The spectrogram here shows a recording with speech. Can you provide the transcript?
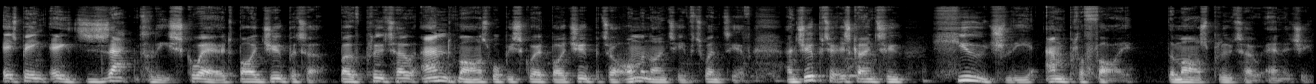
it's being exactly squared by Jupiter. Both Pluto and Mars will be squared by Jupiter on the 19th, 20th. And Jupiter is going to hugely amplify the Mars Pluto energy.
